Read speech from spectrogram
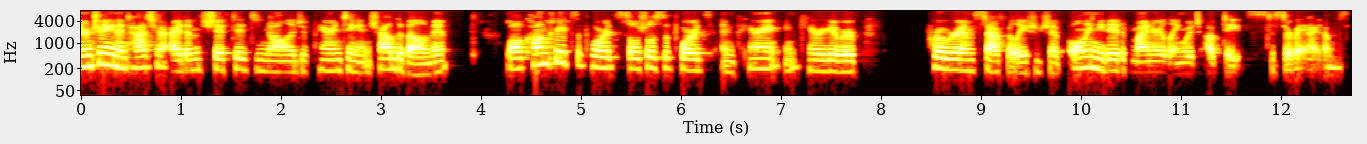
Nurturing and attachment items shifted to knowledge of parenting and child development, while concrete supports, social supports, and parent and caregiver program staff relationship only needed minor language updates to survey items.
